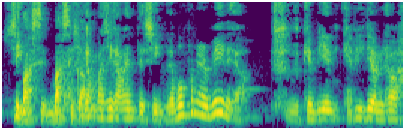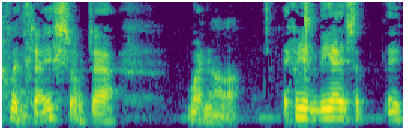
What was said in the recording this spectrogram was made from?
Sí, Basi- básicamente. básicamente sí. ¿Le puedo poner vídeo? ¿Qué, ¿Qué vídeo le vas a meter a eso? O sea, bueno, Nada. es que hoy en día es, es,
